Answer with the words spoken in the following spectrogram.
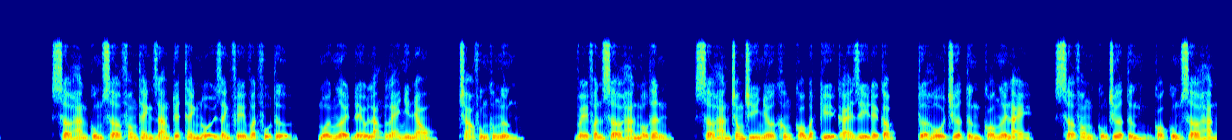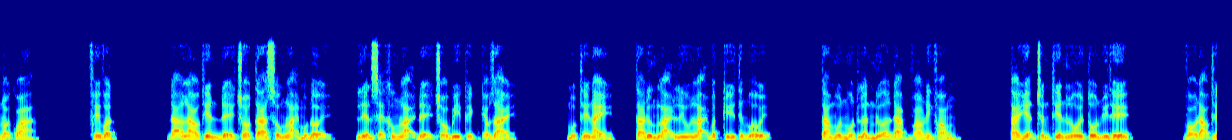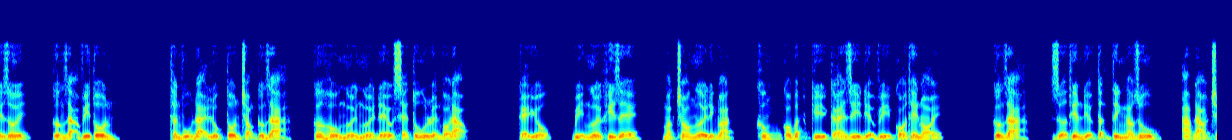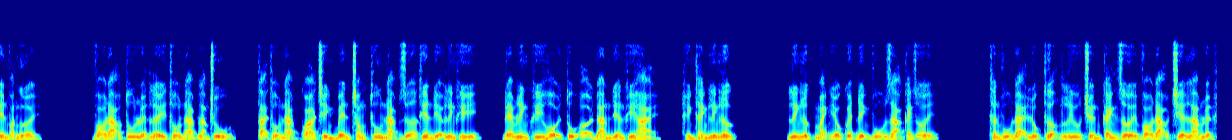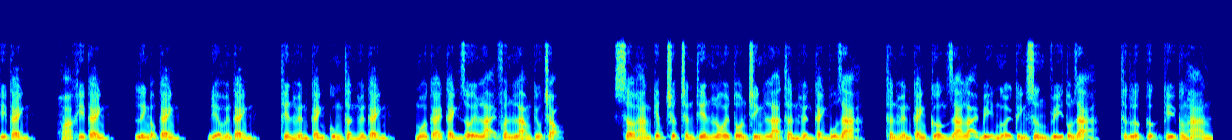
Sở Hàn cùng Sở Phong thành Giang Tuyết thành nổi danh phế vật phụ tử, mỗi người đều lặng lẽ nhìn nhau, chào phúng không ngừng. Về phần Sở Hàn mẫu thân, Sở Hàn trong trí nhớ không có bất kỳ cái gì đề cập, tựa hồ chưa từng có người này, Sở Phong cũng chưa từng có cùng Sở Hàn nói qua. Phế vật. Đã lao thiên để cho ta sống lại một đời, liền sẽ không lại để cho bi kịch kéo dài. Một thế này, ta đừng lại lưu lại bất kỳ tiếc nuối. Ta muốn một lần nữa đạp vào đỉnh phong. Tái hiện chấn thiên lôi tôn uy thế. Võ đạo thế giới, cường giả vi tôn. Thần vũ đại lục tôn trọng cường giả, cơ hồ người người đều sẽ tu luyện võ đạo. Kẻ yếu, bị người khi dễ, mặc cho người định đoạt, không có bất kỳ cái gì địa vị có thể nói. Cường giả, giữa thiên địa tận tình ngao du, áp đảo trên vạn người. Võ đạo tu luyện lấy thổ nạp làm chủ, tại thổ nạp quá trình bên trong thu nạp giữa thiên địa linh khí, đem linh khí hội tụ ở đan điền khí hải, hình thành linh lực. Linh lực mạnh yếu quyết định vũ giả cảnh giới. Thần vũ đại lục thượng lưu truyền cảnh giới võ đạo chia làm luyện khí cảnh, hóa khí cảnh, linh động cảnh, địa huyền cảnh, thiên huyền cảnh cùng thần huyền cảnh, mỗi cái cảnh giới lại phân làm cựu trọng. Sở Hàn kiếp trước chấn thiên lôi tôn chính là thần huyền cảnh vũ giả, thần huyền cảnh cường giả lại bị người kính xưng vì tôn giả, thực lực cực kỳ cường hãn.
